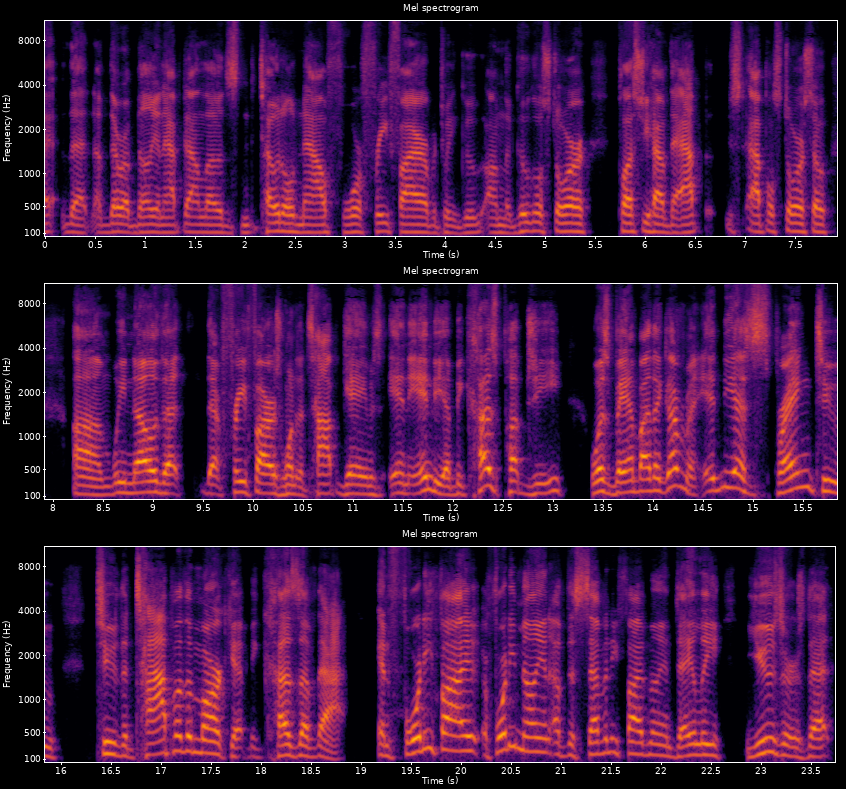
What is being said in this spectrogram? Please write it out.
I, that there are a billion app downloads total now for Free Fire between Google on the Google Store. Plus, you have the app Apple Store. So um, we know that that Free Fire is one of the top games in India because PUBG was banned by the government. India sprang to to the top of the market because of that. And 45 40 million of the 75 million daily users that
